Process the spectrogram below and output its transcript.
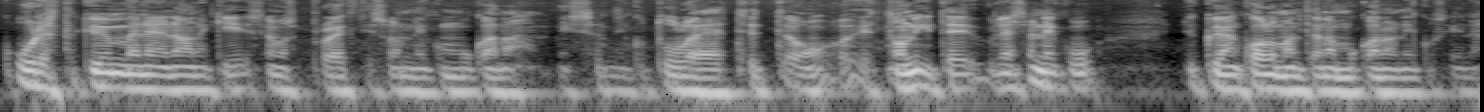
kuudesta kymmeneen ainakin semmoisessa projektissa on niin kuin mukana, missä niin kuin tulee, että, että on, että on itse yleensä niin kuin nykyään kolmantena mukana niin kuin siinä,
